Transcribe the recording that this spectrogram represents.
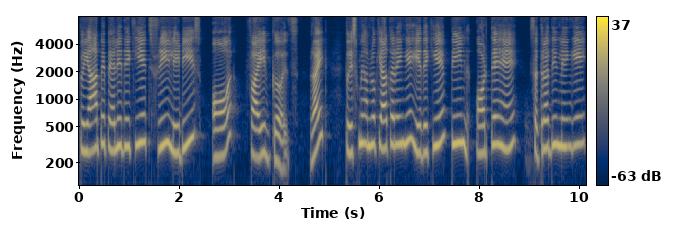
तो यहाँ पे पहले देखिए 3 ladies और 5 girls, right? तो इसमें हम लोग क्या करेंगे ये देखिए तीन औरतें हैं सत्रह दिन लेंगी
